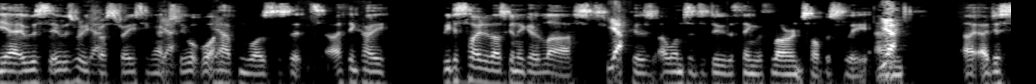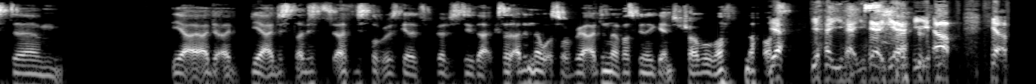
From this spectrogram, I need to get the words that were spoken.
Yeah, it was it was really Yeah. frustrating Yeah. actually. What what Yeah. happened was is that I think I we decided I was going to go last Yeah. because I wanted to do the thing with Lawrence, obviously, Yeah. and I, I just um, yeah, I, I- yeah, I just I just I just thought it was good to to do that because I, I didn't know what sort of I didn't know if I was going to get into trouble or not. Yeah, yeah, yeah, yeah, yeah, yep, yep,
